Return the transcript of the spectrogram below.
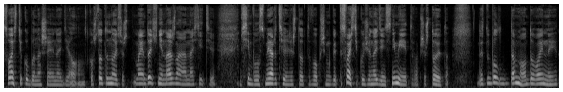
свастику бы на шею надела. Он сказал, что ты носишь? Моя дочь не должна носить символ смерти или что-то. В общем, говорит, ты свастику еще надень, сними это вообще, что это? Это было давно, до войны.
